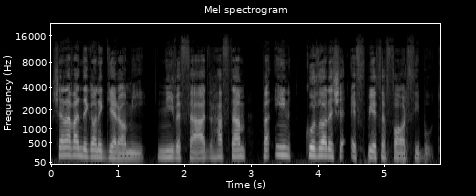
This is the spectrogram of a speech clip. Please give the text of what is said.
شنوندگان گرامی نیو صدر هستم و این گزارش اسپیس فارسی بود.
